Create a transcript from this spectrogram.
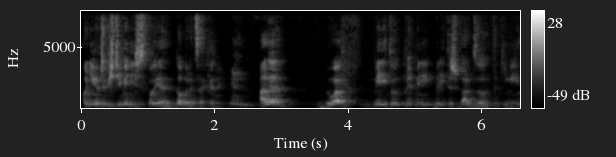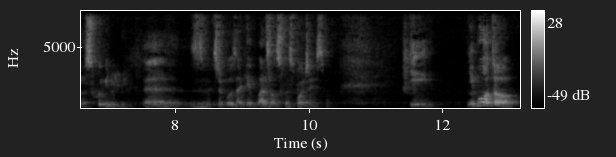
oni oczywiście mieli swoje dobre cechy, ale była, mieli, to, mieli, byli też bardzo takimi oschłymi ludźmi, e, było takie bardzo oschłe społeczeństwo. I nie było to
